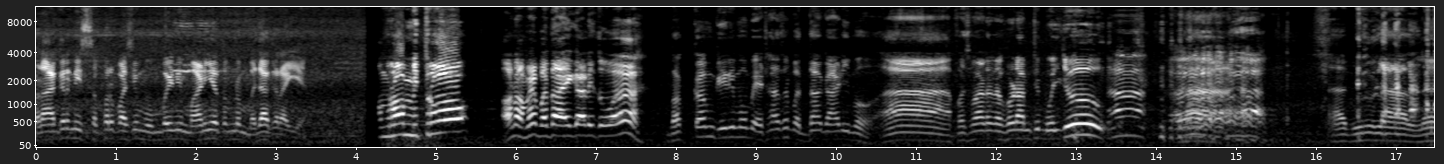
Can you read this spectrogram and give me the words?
પણ આગળની સફર પાછી મુંબઈની માણીએ તમને મજા કરાવીએ. રામ મિત્રો. અને અમે બધા આ ગાડી તો હા ભક્કમગીરીમાં બેઠા છે બધા ગાડીમાં. હા પસવાડે રખોડામથી બોલજો. હા. ગુરુલાલ ને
